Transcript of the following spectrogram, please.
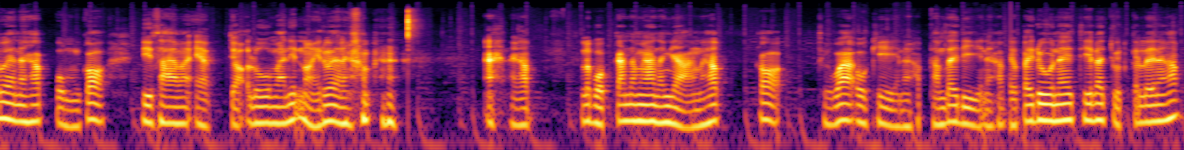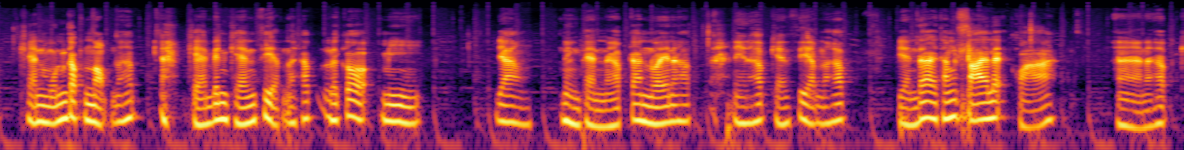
ด้วยนะครับ ปุ่มก็ดีไซน์มาแอบเจาะรูมานิดหน่อยด้วยนะครับอะนะครับ ระบบการทำงานต่างๆนะครับ ก็ถือว่าโอเคนะครับทำได้ดีนะครับ เดี๋ยวไปดูในทีละจุดกันเลยนะครับ แขนหมุนกับหนอบนะครับแขนเป็นแขนเสียบนะครับ แล้วก็มียางหนึ่งแผ่นนะครับกั้นไว้นะครับนี่นะครับ แขนเสียบนะครับ เปลี่ยนได้ทั้งซ้ายและขวา อ่า นะครับ แข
